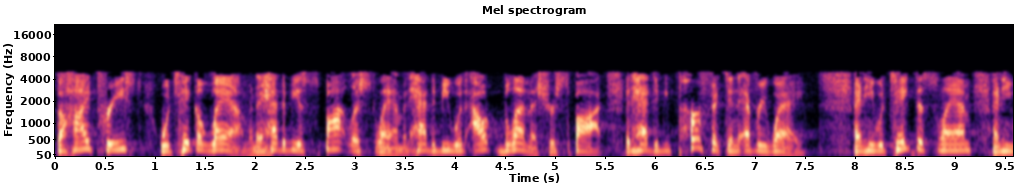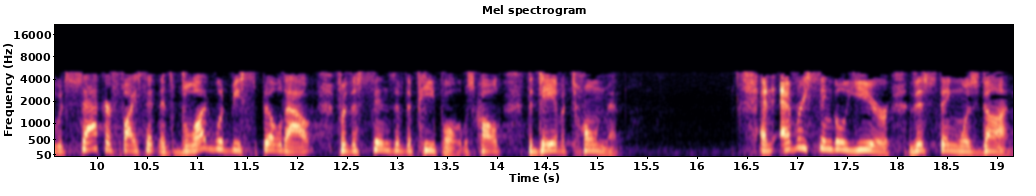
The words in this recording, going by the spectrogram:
the high priest would take a lamb, and it had to be a spotless lamb. It had to be without blemish or spot. It had to be perfect in every way. And he would take this lamb and he would sacrifice it, and its blood would be spilled out for the sins of the people. It was called the Day of Atonement. And every single year, this thing was done.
